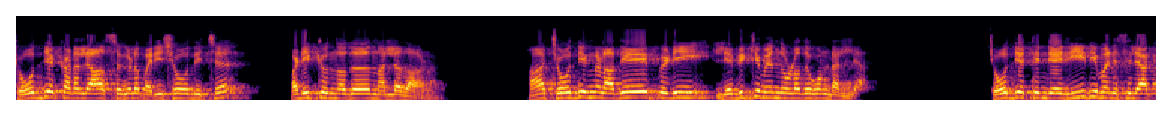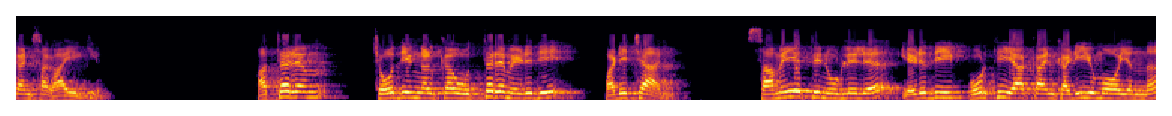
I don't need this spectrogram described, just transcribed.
ചോദ്യക്കടലാസുകൾ പരിശോധിച്ച് പഠിക്കുന്നത് നല്ലതാണ്. ആ ചോദ്യങ്ങൾ അതേപടി ലഭിക്കുമെന്നുള്ളത് കൊണ്ടല്ല. ചോദ്യത്തിന്റെ രീതി മനസ്സിലാക്കാൻ സഹായിക്കും. അത്തരം ചോദ്യങ്ങൾക്ക് ഉത്തരം എഴുതി പഠിച്ചാൽ സമയത്തിനുള്ളിൽ എഴുതി പൂർത്തിയാക്കാൻ കഴിയുമോ എന്ന്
